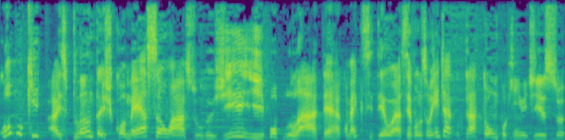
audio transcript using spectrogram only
como que as plantas começam a surgir e popular a Terra? Como é que se deu essa evolução? A gente já tratou um pouquinho disso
